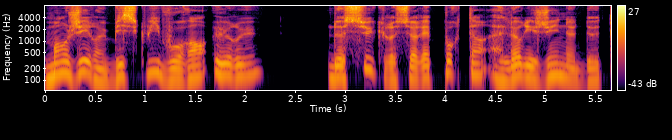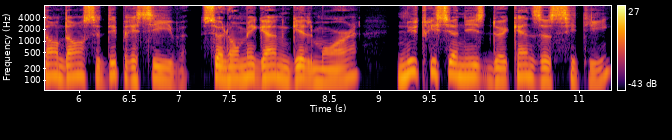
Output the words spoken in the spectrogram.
Manger un biscuit vous rend heureux? Le sucre serait pourtant à l'origine de tendances dépressives, selon Megan Gilmore, nutritionniste de Kansas City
